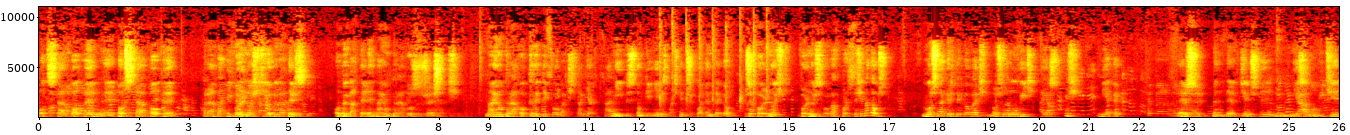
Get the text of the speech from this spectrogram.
Podstawowe, podstawowe prawa i wolności obywatelskie. Obywatele mają prawo zrzeszać się. Mają prawo krytykować, tak jak Pani wystąpienie jest właśnie przykładem tego, że wolność, wolność słowa w Polsce się ma dobrze. Można krytykować, można mówić, a ja z uśmiechem, ależ będę wdzięczny niesamowicie,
